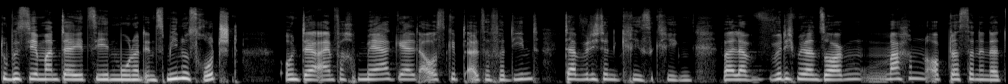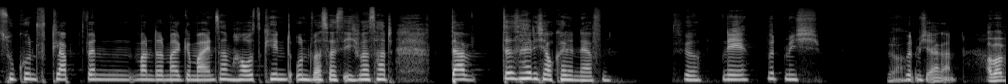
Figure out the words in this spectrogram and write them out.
du bist jemand, der jetzt jeden Monat ins Minus rutscht und der einfach mehr Geld ausgibt, als er verdient, da würde ich dann die Krise kriegen. Weil da würde ich mir dann Sorgen machen, ob das dann in der Zukunft klappt, wenn man dann mal gemeinsam Haus, Kind und was weiß ich was hat. Da, das hätte ich auch keine Nerven für. Nee, wird mich, Ja. wird mich ärgern. Aber,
